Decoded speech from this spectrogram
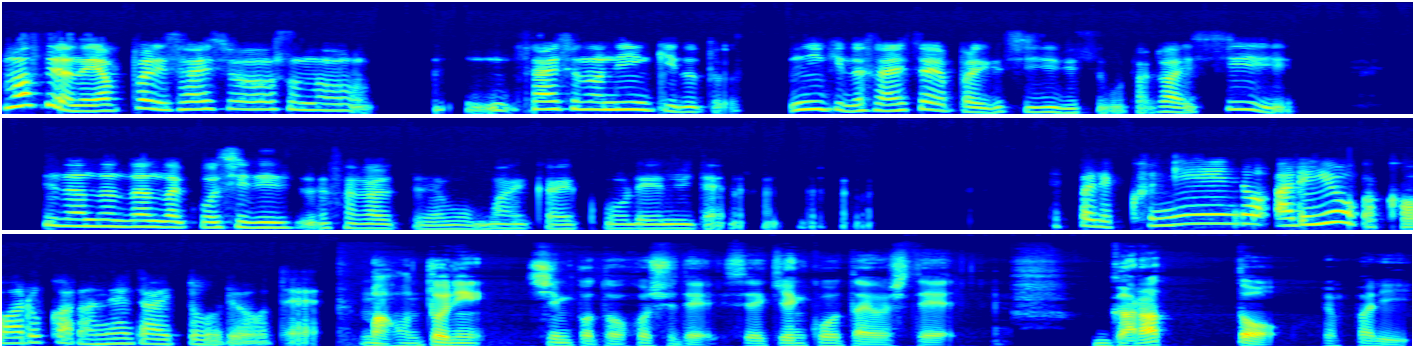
ますよね。やっぱり最初、その、ん最初の任期のと、任期の最初はやっぱり支持率も高いし、で、だんだんだんだんこう支持率が下がるっていうのはもう毎回恒例みたいな感じだから。やっぱり国のありようが変わるからね、大統領で。まあ本当に進歩と保守で政権交代をして、ガラッとやっぱり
